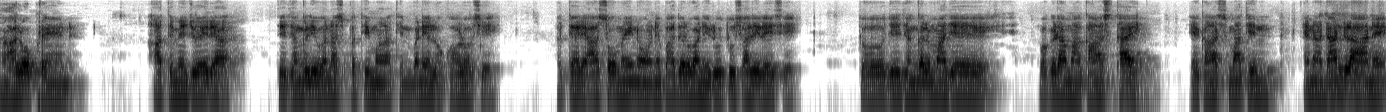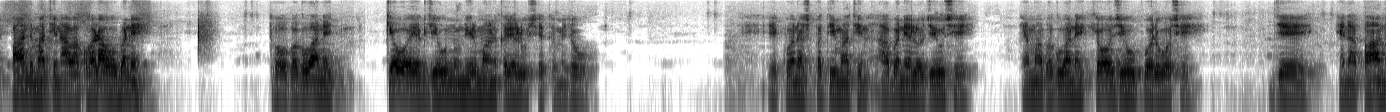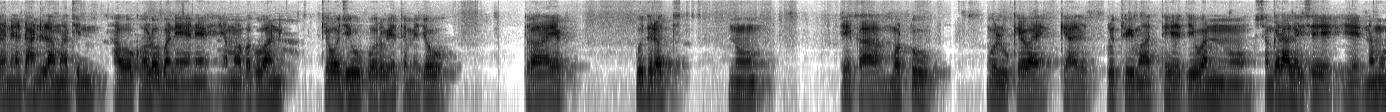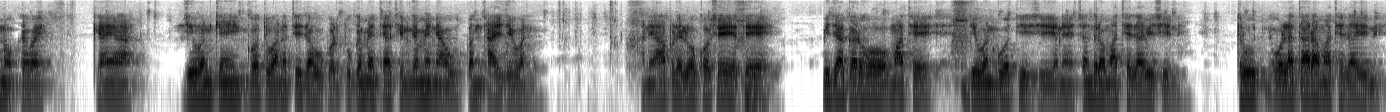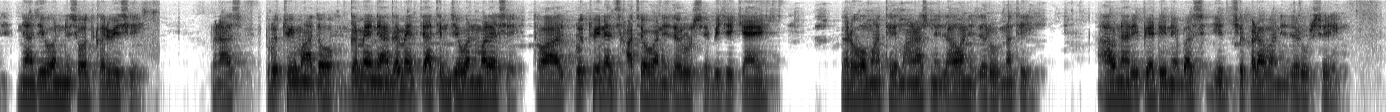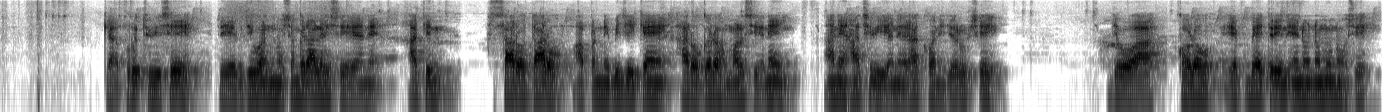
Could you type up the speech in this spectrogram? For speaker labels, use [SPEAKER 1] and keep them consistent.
[SPEAKER 1] હાલો friend આ તમે જોઈ રહ્યા, તે જંગલી વનસ્પતિમાંથી બનેલો ઘોડો છે. અત્યારે આસો મહિનો અને ભાદરવાની ઋતુ ચાલી રહી છે. તો જે જંગલમાં જે વગડામાં ઘાસ થાય, એ ઘાસમાંથી એના દાંડલા અને પાંદમાંથી આવા ઘોડાઓ બને. તો ભગવાને કેવો એક જીવનું નિર્માણ કરેલું છે તમે જુઓ એક વનસ્પતિમાંથી આ બનેલો જીવ છે. એમાં ભગવાને કયો જેવું પોરવો છે, જે એના પાંદ અને દાંડલામાંથી આવો ઘોડો બને અને એમાં ભગવાન કેવો જેવું પોરવે તમે જુઓ તો આ એક કુદરતનું એક આ મોટું ઓલું કહેવાય કે આ પૃથ્વી માથે જીવનનું સંગ્રહાલય છે, એ નમૂનો કહેવાય કે અહીંયા જીવન ક્યાંય ગોતવા નથી જવું પડતું, ગમે ત્યાંથી ગમે ત્યાં ઉત્પન્ન થાય જીવન. અને આપણે લોકો છે તે બીજા ગ્રહો માથે જીવન ગોતીએ છીએ અને ચંદ્ર માથે જ આવી છીએ ધ્રુવ ઓલા તારા માથે જઈને ત્યાં જીવનની શોધ કરવી છે. પણ આ પૃથ્વીમાં તો ગમે ત્યાં, ગમે ત્યાંથી જીવન મળે છે, તો આ પૃથ્વીને જ સાચવવાની જરૂર છે. બીજી ક્યાંય ગ્રહો માથે માણસને જવાની જરૂર નથી. આવનારી પેઢીને બસ એ જ શીખડાવવાની જરૂર છે. કે આ પૃથ્વી છે તે એક જીવનનો સંગ્રહાલય છે અને આથી સારો તારો આપણને બીજે ક્યાંય સારો ગ્રહ મળશે નહીં. આને હાંચવી અને રાખવાની જરૂર છે. જો આ ઘોડો એક બહેતરીન એનો નમૂનો છે.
